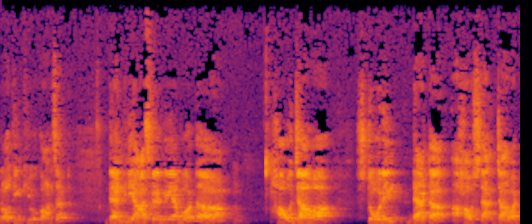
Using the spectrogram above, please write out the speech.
blocking queue concept. Then he asked me about uh, how Java storing data, uh, how Java,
